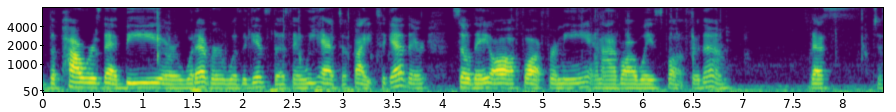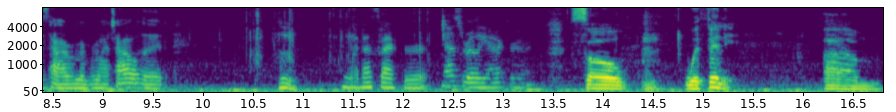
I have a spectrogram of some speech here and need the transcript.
the powers that be or whatever was against us, and we had to fight together. So they all fought for me, and I've always fought for them. That's just how I remember my childhood. yeah that's accurate That's really accurate. So, within it, um,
